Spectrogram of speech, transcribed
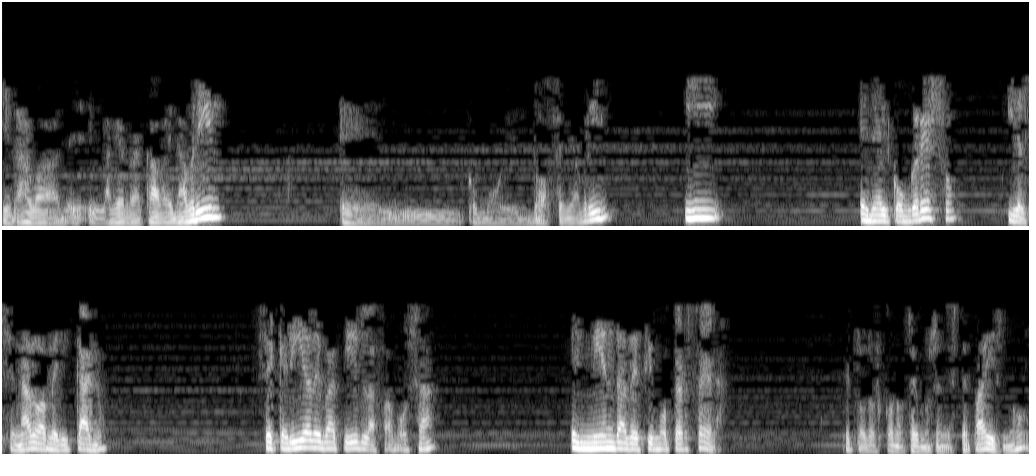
quedaba, la guerra acaba en abril, como el 12 de abril, y en el Congreso y el Senado americano se quería debatir la famosa enmienda decimotercera, que todos conocemos en este país, ¿no?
